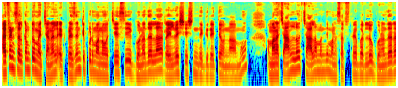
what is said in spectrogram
Hi friends welcome to my channel. At present ఇప్పుడు మనం వచ్చేసి గుణదల రైల్వే స్టేషన్ దగ్గర అయితే ఉన్నాము. మన ఛానల్లో చాలామంది మన సబ్స్క్రైబర్లు గుణదల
